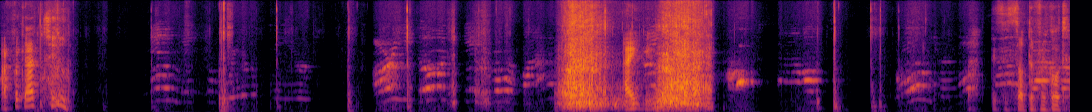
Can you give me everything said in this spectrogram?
I forgot too. I. This is so difficult.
